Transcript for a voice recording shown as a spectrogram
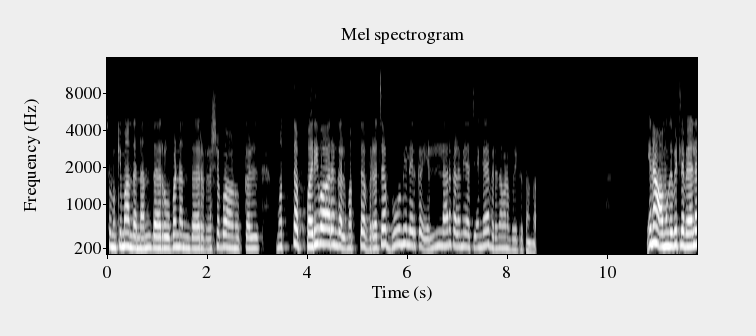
ஸோ முக்கியமா அந்த நந்தர் உபநந்தர் ரிஷபானுக்கள் மொத்த பரிவாரங்கள் மொத்த விரஜ பூமியில இருக்கிற எல்லாரும் கிளம்பியாச்சு. எங்க? விருந்தாவனம் போயிட்டு இருக்காங்க. ஏன்னா அவங்க வீட்டுல வேலை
